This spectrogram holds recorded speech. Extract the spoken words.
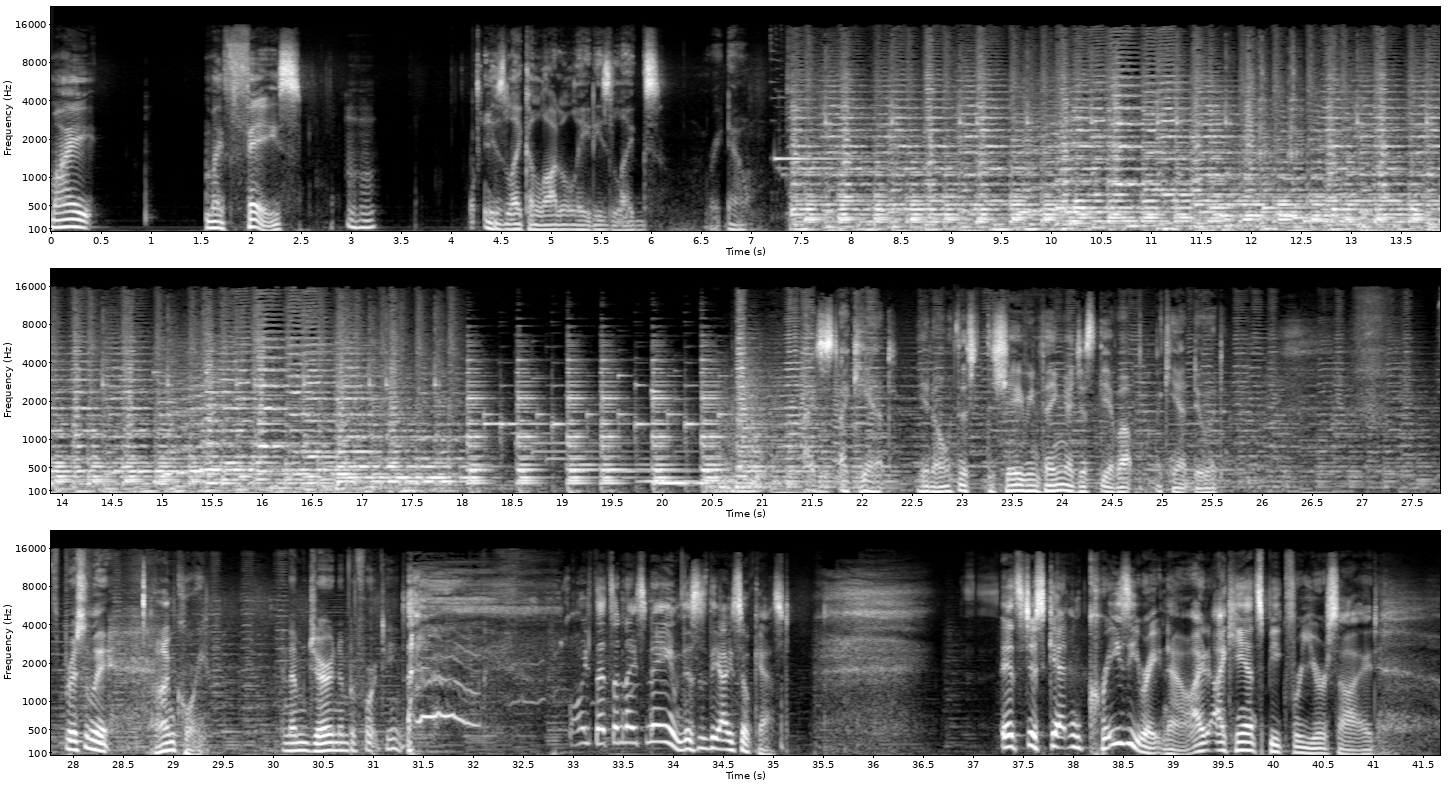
My my face Mm-hmm. is like a lot of ladies' legs right now. I just I can't. You know, this the shaving thing, I just give up. I can't do it. It's bristly, I'm Corey. And I'm juror number 14. Oh, that's a nice name. This is the ISOcast. It's just getting crazy right now. I, I can't speak for your side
